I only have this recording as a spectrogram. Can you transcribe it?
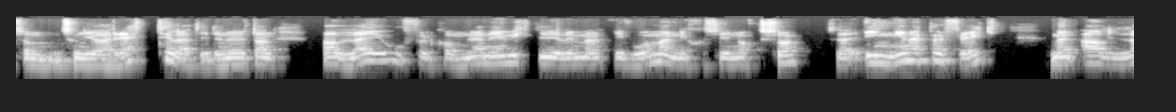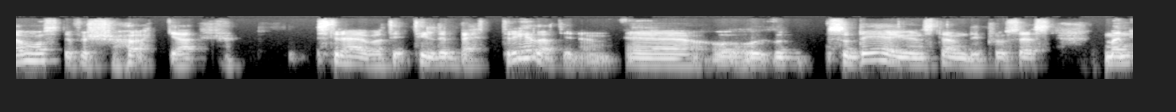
som, som gör rätt hela tiden, utan alla är ofullkomliga. Det är en viktig del i, i vår människosyn också. Så här, ingen är perfekt, men alla måste försöka sträva till, till det bättre hela tiden. Eh, och, och, så det är ju en ständig process. Men,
